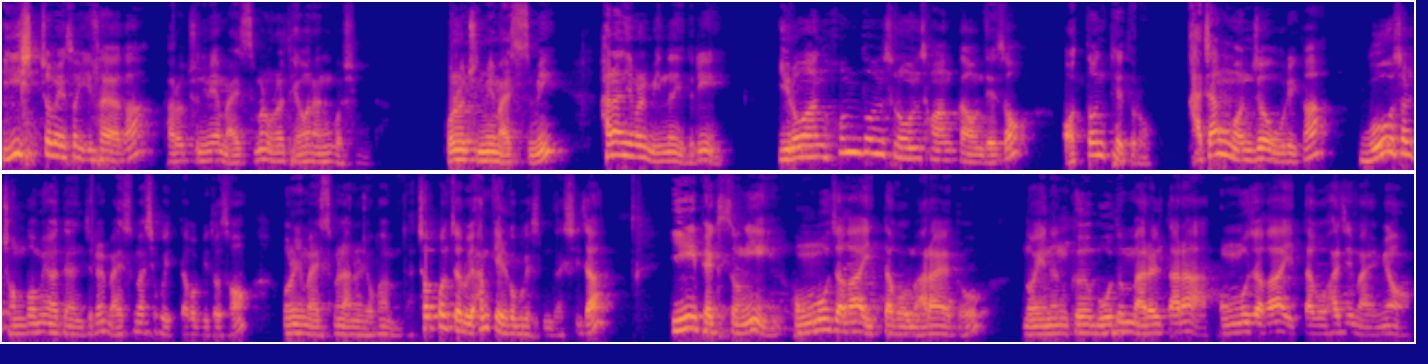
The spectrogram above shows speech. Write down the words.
이 시점에서 이사야가 바로 주님의 말씀을 오늘 대언하는 것입니다. 오늘 주님의 말씀이 하나님을 믿는 이들이 이러한 혼돈스러운 상황 가운데서 어떤 태도로 가장 먼저 우리가 무엇을 점검해야 되는지를 말씀하시고 있다고 믿어서 오늘 이 말씀을 나누려고 합니다. 첫 번째로 함께 읽어보겠습니다. 시작. 이 백성이 공모자가 있다고 말하여도 너희는 그 모든 말을 따라 공모자가 있다고 하지 말며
